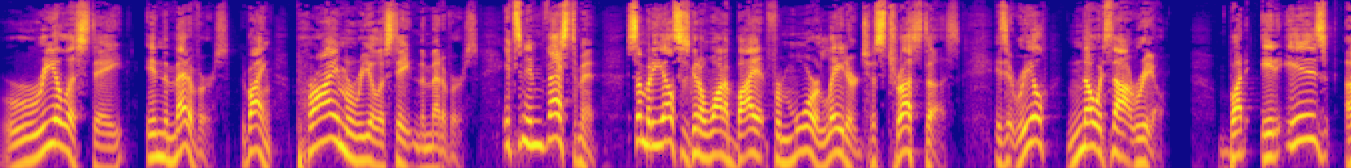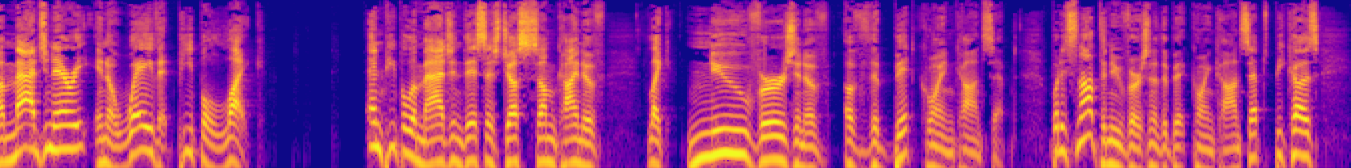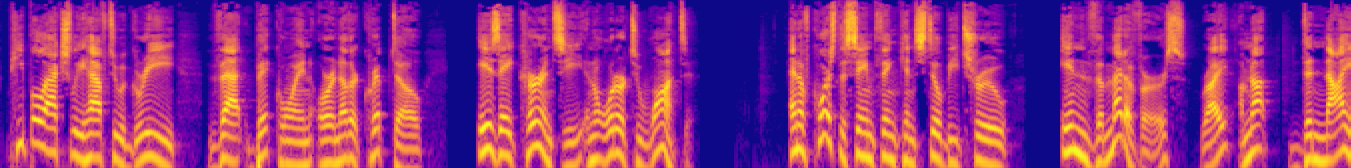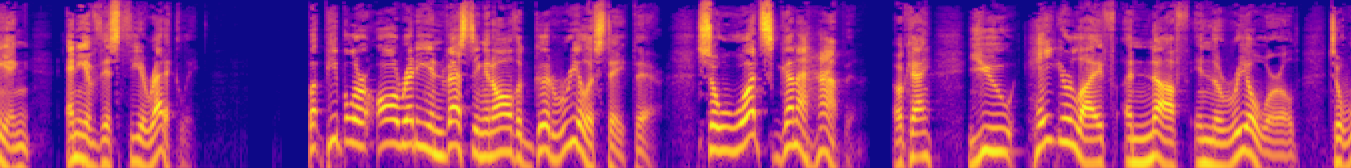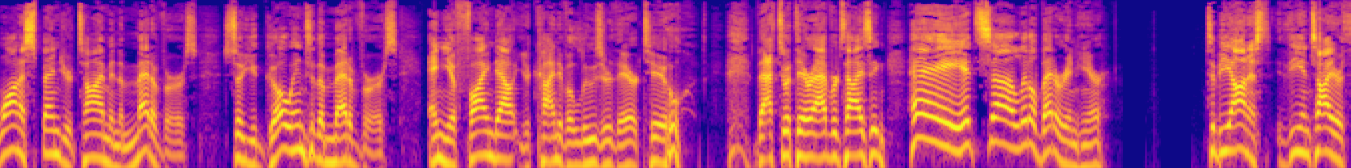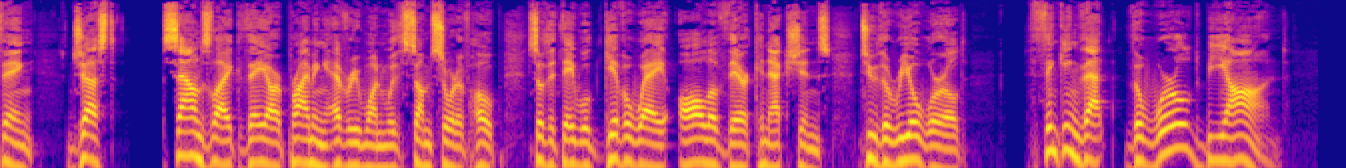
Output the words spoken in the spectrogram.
real estate in the metaverse. They're buying prime real estate in the metaverse. It's an investment. Somebody else is going to want to buy it for more later. Just trust us. Is it real? No, it's not real. But it is imaginary in a way that people like. And people imagine this as just some kind of like new version of, of the Bitcoin concept. But it's not the new version of the Bitcoin concept because people actually have to agree that Bitcoin or another crypto is a currency in order to want it. And of course, the same thing can still be true in the metaverse, right? I'm not denying any of this theoretically. But people are already investing in all the good real estate there. So what's going to happen Okay. You hate your life enough in the real world to want to spend your time in the metaverse. So you go into the metaverse and you find out you're kind of a loser there too. That's what they're advertising. Hey, it's a little better in here. To be honest, the entire thing just sounds like they are priming everyone with some sort of hope so that they will give away all of their connections to the real world thinking that the world beyond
